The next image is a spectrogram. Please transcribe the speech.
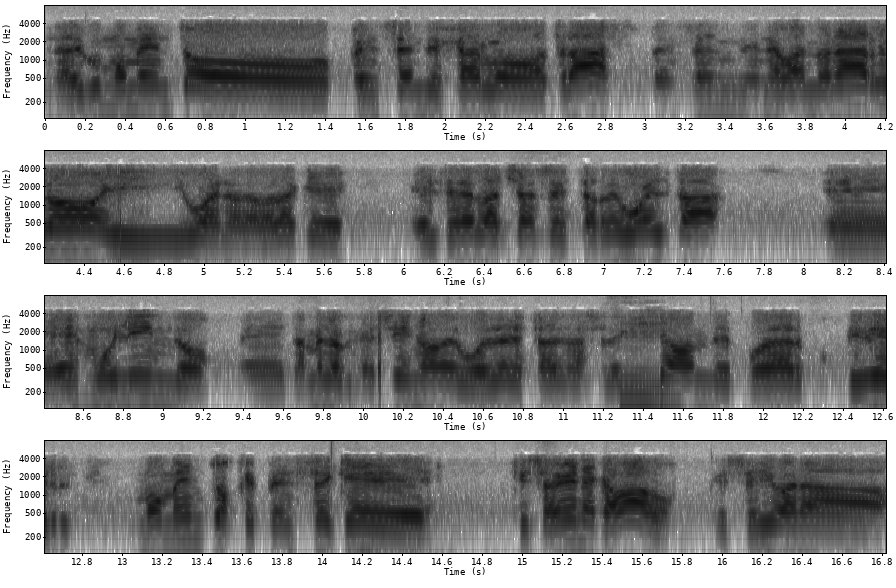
en algún momento pensé en dejarlo atrás, pensé en, abandonarlo y, y, bueno, la verdad que el tener la chance de estar de vuelta eh, es muy lindo, eh, también lo que decís, ¿no? De volver a estar en la selección, mm. de poder vivir momentos que pensé que, que se habían acabado, que se iban a,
